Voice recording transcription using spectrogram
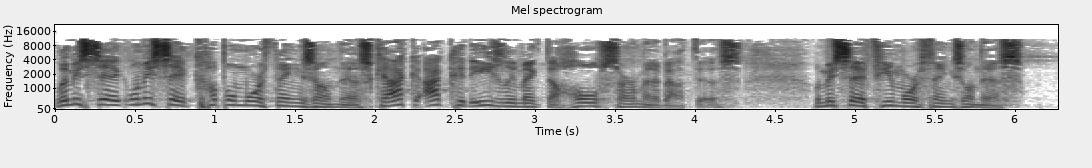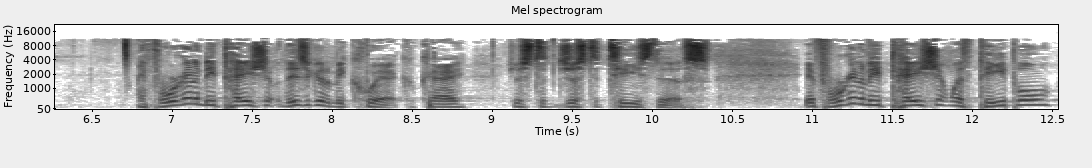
Let me say, let me say a couple more things on this. I, I could easily make the whole sermon about this. Let me say a few more things on this. If we're going to be patient, these are going to be quick, okay? Just to, just to tease this. If we're going to be patient with people,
